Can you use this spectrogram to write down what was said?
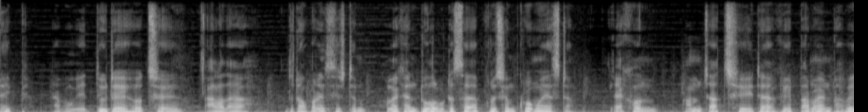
টাইপ এবং এই দুইটাই হচ্ছে আলাদা দুটো অপারেটিং সিস্টেম আমি এখানে ডুয়াল বুটে সেভ করেছিলাম ক্রোমোয়েসটা এখন আমি চাচ্ছি এটাকে পারমানেন্টভাবে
